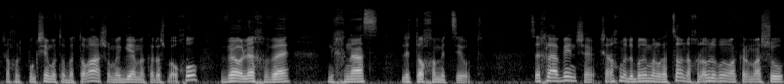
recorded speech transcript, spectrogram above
שאנחנו פוגשים אותו בתורה, שהוא מגיע מהקדוש ברוך הוא, והולך ונכנס לתוך המציאות. צריך להבין שכשאנחנו מדברים על רצון, אנחנו לא מדברים רק על משהו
